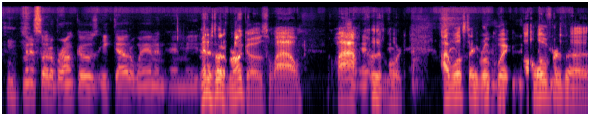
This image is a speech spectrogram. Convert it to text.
Minnesota Broncos eked out a win and, and made uh, Minnesota Broncos, wow, wow, Yeah. good lord. I will say real quick, all over the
